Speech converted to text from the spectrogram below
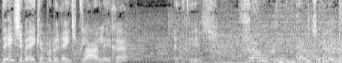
Deze week hebben we er eentje klaar liggen. En dat is... Vrouwen kunnen niet autorijden.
